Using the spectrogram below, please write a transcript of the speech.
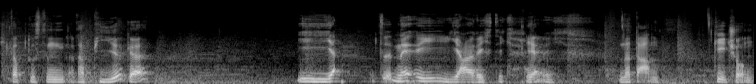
Ich glaube, du hast den Rapier, gell? ja, ne, ja, richtig. Ja. Ich, Na dann. geht schon.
